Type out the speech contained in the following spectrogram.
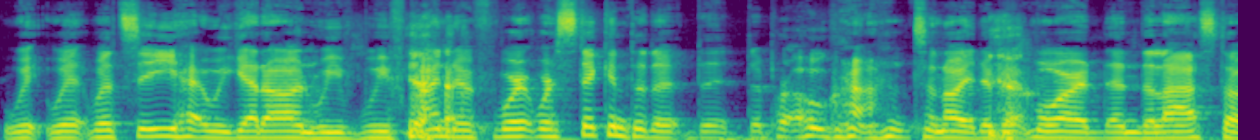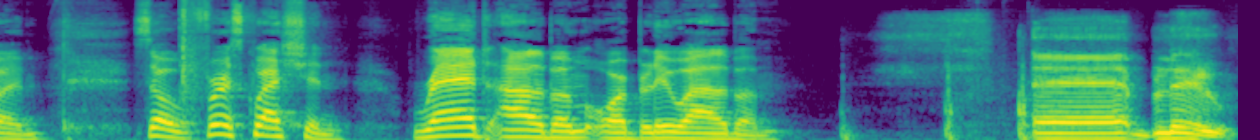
we, we will see how we get on. We've we've kind of we're we're sticking to the, the, the program tonight a bit more than the last time. So first question: Red album or Blue album? Uh, blue.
